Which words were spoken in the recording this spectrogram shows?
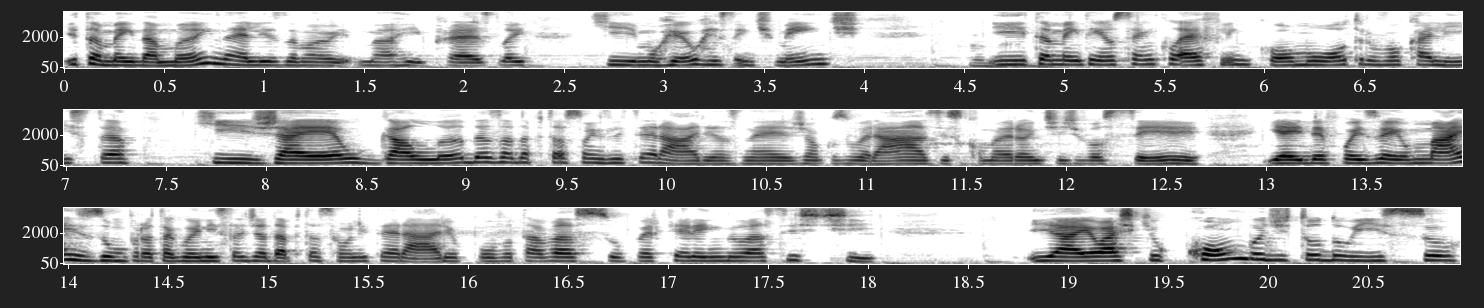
e também da mãe, né, Elisa Marie Presley, que morreu recentemente. E também tem o Sam Claflin como outro vocalista que já é o galã das adaptações literárias, né? Jogos Vorazes, Como Era Antes de Você. E aí depois veio mais um protagonista de adaptação literária, o povo tava super querendo assistir. E aí eu acho que o combo de tudo isso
